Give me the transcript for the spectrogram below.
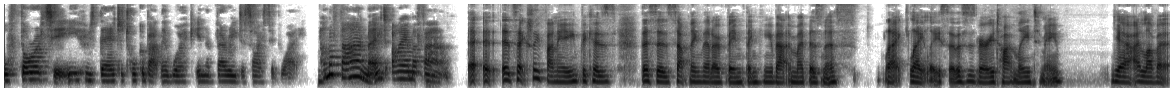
authority who's there to talk about their work in a very decisive way. I'm a fan, mate. I am a fan. It's actually funny because this is something that I've been thinking about in my business like lately. So this is very timely to me. Yeah, I love it.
